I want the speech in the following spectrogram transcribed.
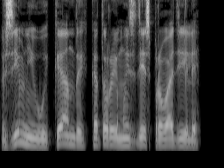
в зимние уикенды, которые мы здесь проводили,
